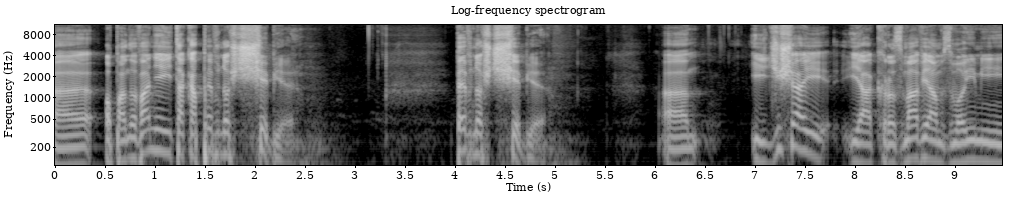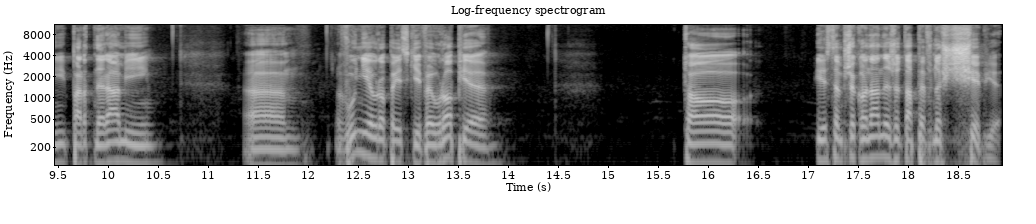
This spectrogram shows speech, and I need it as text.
E, opanowanie i taka pewność siebie. Pewność siebie. E, I dzisiaj, jak rozmawiam z moimi partnerami e, w Unii Europejskiej, w Europie, to jestem przekonany, że ta pewność siebie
